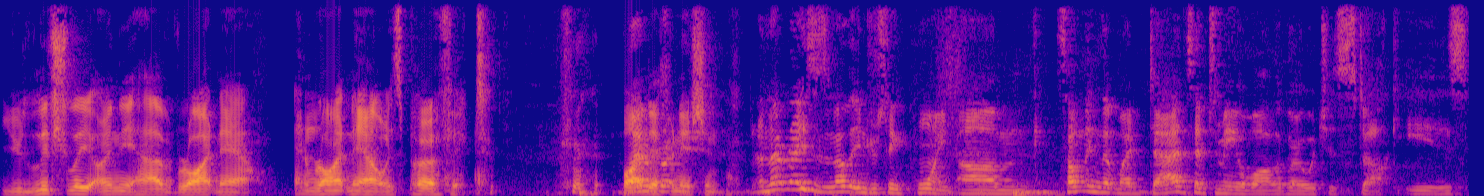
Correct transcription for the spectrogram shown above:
You literally only have right now, and right now is perfect by but- definition. And that raises another interesting point. Um, something that my dad said to me a while ago, which is stuck, is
